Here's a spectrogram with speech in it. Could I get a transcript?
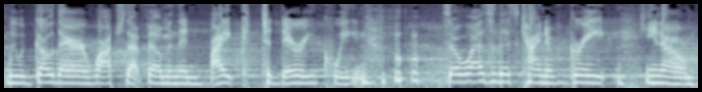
we would go there watch that film and then bike to dairy queen. So it was this kind of great you know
